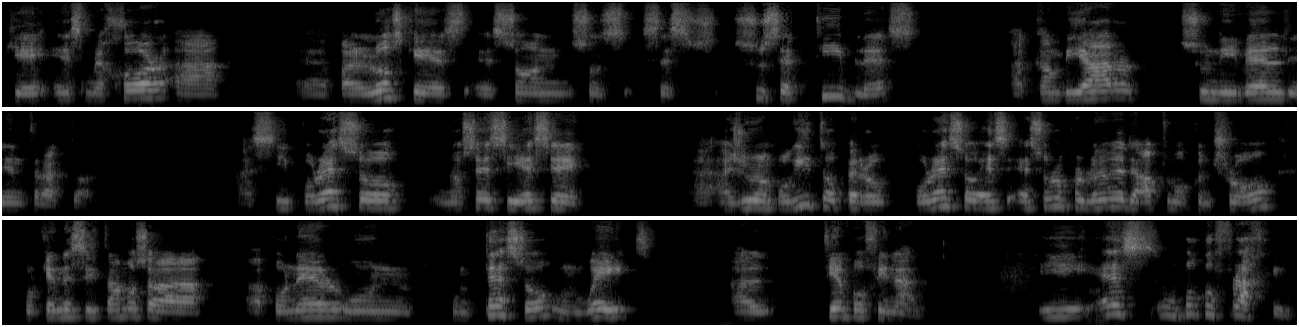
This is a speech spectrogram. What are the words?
que es mejor eh, para los que son, son sus- susceptibles a cambiar su nivel de interactuar. Así, por eso, no sé si ese ayuda un poquito, pero por eso es, es un problema de optimal control, porque necesitamos a, poner un peso, un weight, al tiempo final. Y es un poco frágil.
